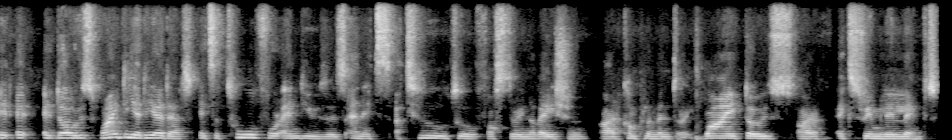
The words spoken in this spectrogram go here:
it, it, it the idea that it's a tool for end users and it's a tool to foster innovation are complementary, why those are extremely linked.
